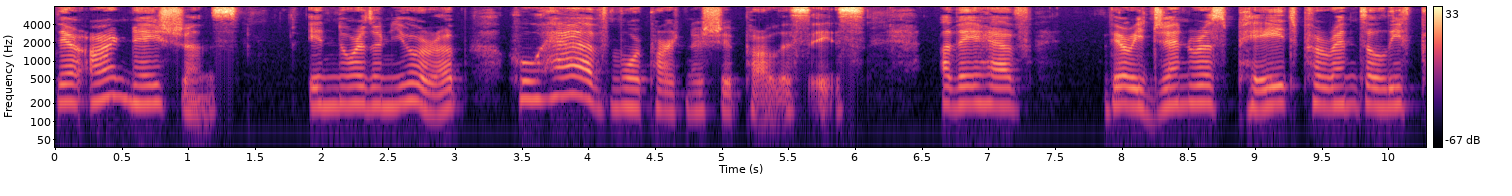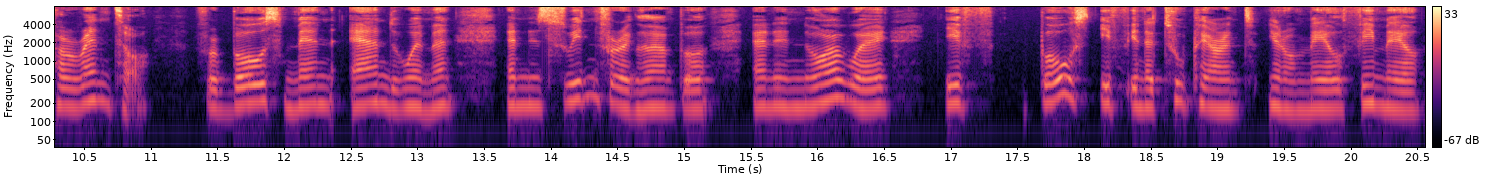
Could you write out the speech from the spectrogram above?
there are nations in Northern Europe who have more partnership policies. Uh, they have very generous paid parental leave, parental for both men and women. And in Sweden, for example, and in Norway, if both, if in a two parent, you know, male, female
